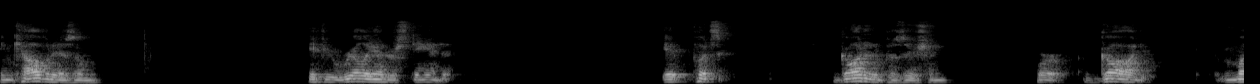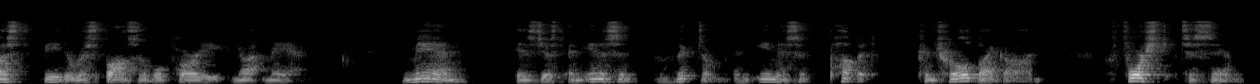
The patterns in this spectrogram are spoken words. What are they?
in Calvinism, if you really understand it, it puts God in a position where God must be the responsible party, not man. Man is just an innocent victim, an innocent puppet controlled by God, forced to sin.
